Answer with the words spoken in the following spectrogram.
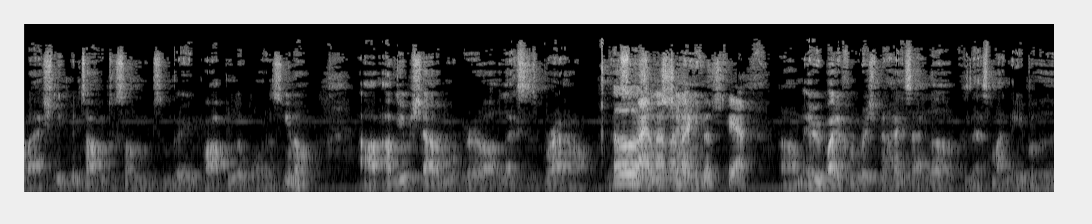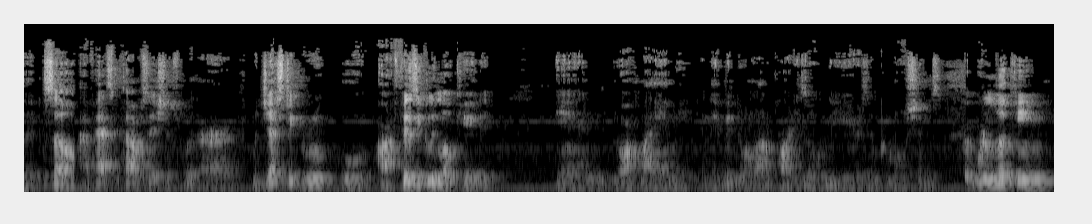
I've actually been talking to some some very popular ones. You know, I'll, I'll give a shout out to my girl Alexis Brown. Oh, I love Exchange. Alexis. Yes. Um, everybody from Richmond Heights I love because that's my neighborhood. So I've had some conversations with her majestic group who are physically located in North Miami, and they've been doing a lot of parties over the years promotions. We're looking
